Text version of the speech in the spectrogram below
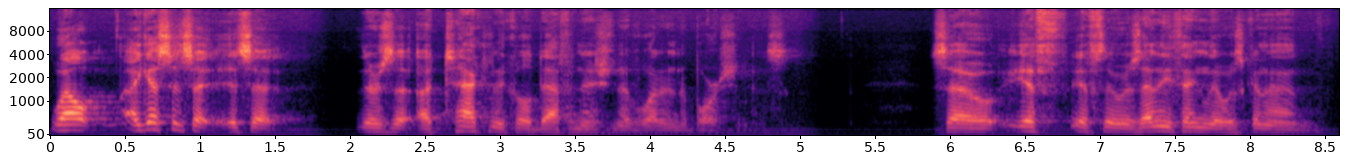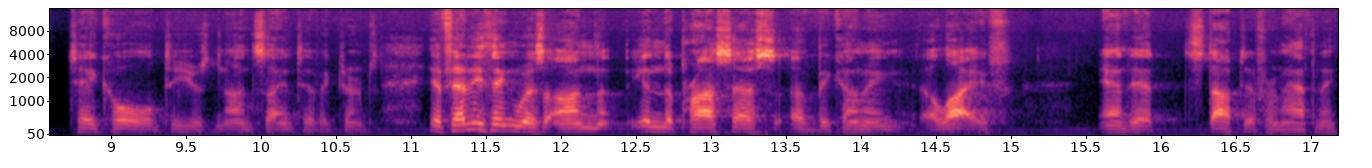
well, I guess it's a, it's a, there's a, a technical definition of what an abortion is. So if, if there was anything that was going to take hold, to use non-scientific terms, if anything was on, in the process of becoming a life and it stopped it from happening,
